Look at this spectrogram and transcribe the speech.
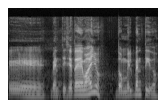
eh, 27 de mayo 2022.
